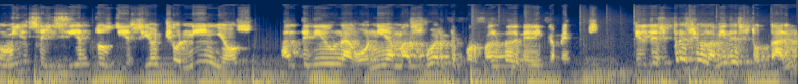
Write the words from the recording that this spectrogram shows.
1.618 niños, han tenido una agonía más fuerte por falta de medicamentos. El desprecio a la vida es total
